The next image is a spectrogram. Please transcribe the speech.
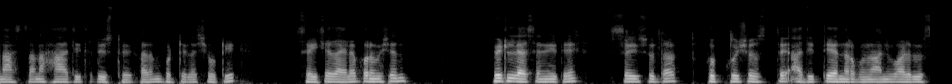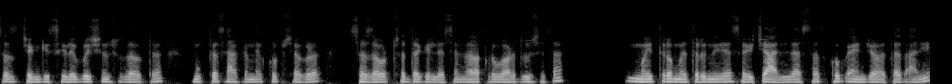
नाचताना हा तिथे दिसतोय. कारण बड्डेला शेवटी सईच्या जायला परमिशन भेटले असल्याने आणि ते सईसुद्धा खूप खुश असते. आदित्य येणार म्हणून आणि वाढदिवसाचं जंगी सेलिब्रेशन सुद्धा होतं. मुक्त साखरने खूप सगळं सजावट सुद्धा केली असते. आणि रात्र वाढदिवसाचा मैत्र मैत्रिणी या सईच्या आलेल्या असतात. खूप एन्जॉय होतात आणि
